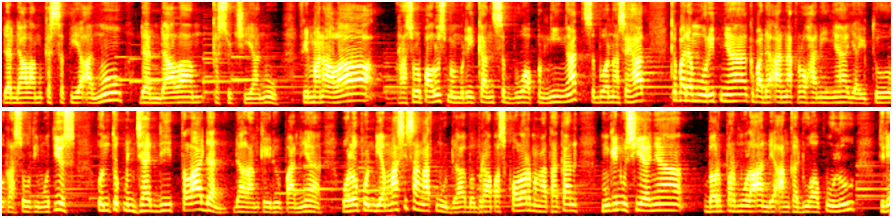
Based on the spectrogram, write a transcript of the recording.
dan dalam kesetiaanmu, dan dalam kesucianmu. Firman Allah, Rasul Paulus memberikan sebuah pengingat, sebuah nasihat kepada muridnya, kepada anak rohaninya, yaitu Rasul Timotius, untuk menjadi teladan dalam kehidupannya. Walaupun dia masih sangat muda, beberapa scholar mengatakan mungkin usianya baru permulaan di angka 20 jadi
